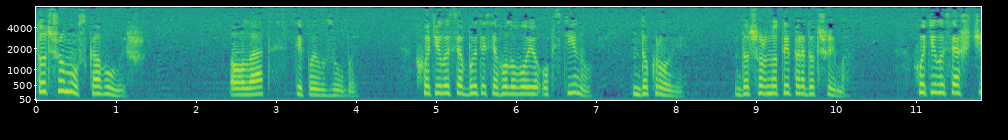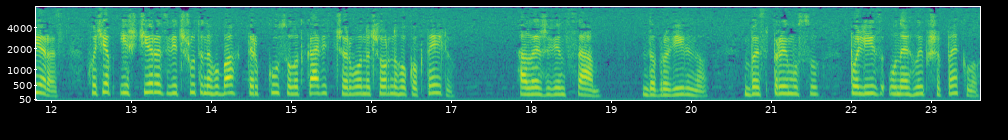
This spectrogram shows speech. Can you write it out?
то чому скавулиш? Влад стіпив зуби. Хотілося битися головою об стіну до крові, до чорноти перед очима. Хотілося ще раз хоча б іще раз відчути на губах терпку солодкавість червоно-чорного коктейлю, але ж він сам добровільно, без примусу, поліз у найглибше пекло,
